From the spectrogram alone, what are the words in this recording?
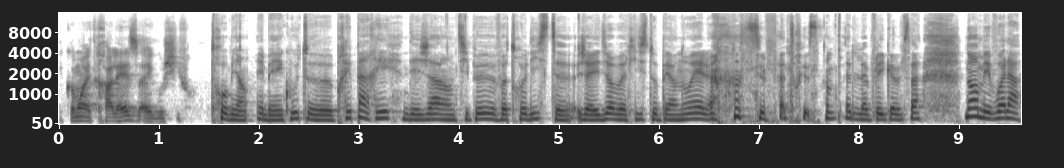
et comment être à l'aise avec vos chiffres. Trop bien. Eh ben écoute, euh, préparez déjà un petit peu votre liste. J'allais dire votre liste au Père Noël. c'est pas très sympa de l'appeler comme ça. Non, mais voilà,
